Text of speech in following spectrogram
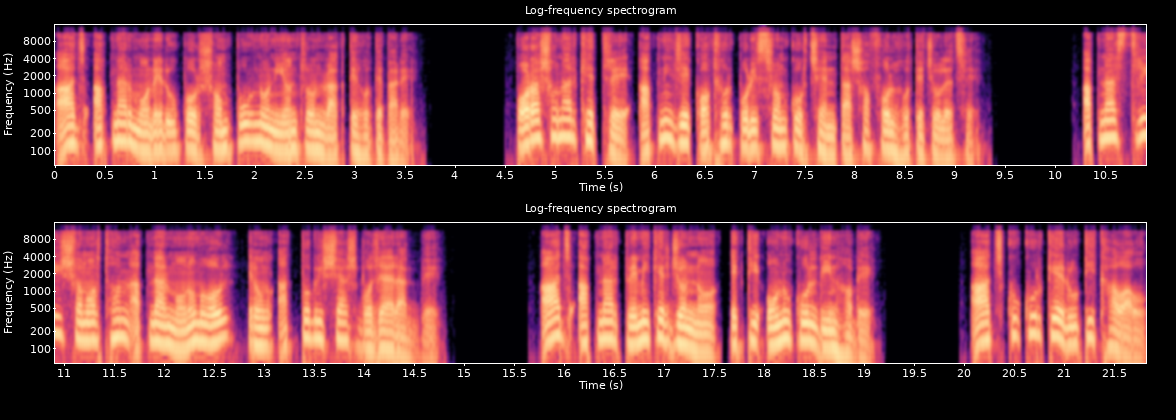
আজ আপনার মনের উপর সম্পূর্ণ নিয়ন্ত্রণ রাখতে হতে পারে। পড়াশোনার ক্ষেত্রে আপনি যে কঠোর পরিশ্রম করছেন তা সফল হতে চলেছে। আপনার স্ত্রীর সমর্থন আপনার মনোবল এবং আত্মবিশ্বাস বজায় রাখবে। আজ আপনার প্রেমিকের জন্য একটি অনুকূল দিন হবে। আজ কুকুরকে রুটি খাওয়াও।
